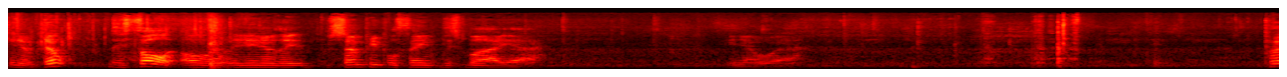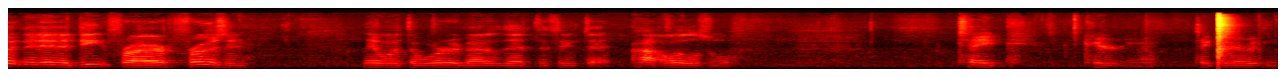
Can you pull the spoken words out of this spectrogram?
you know, don't they thaw it all. You know, they some people think just by, uh, you know, uh, putting it in a deep fryer, frozen, they won't have to worry about it. That they think that hot oils will take care, you know, take care of it and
